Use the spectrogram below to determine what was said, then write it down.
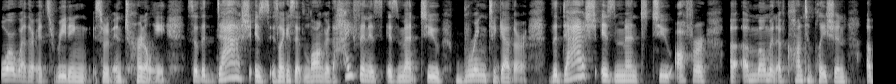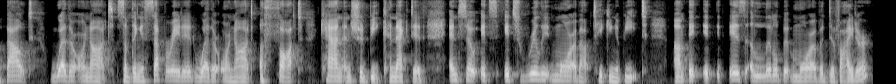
or whether it's reading sort of internally. So the dash is is like I said longer. The hyphen is is meant to bring together. The dash is meant to offer a, a moment of contemplation about whether or not something is separated, whether or not a thought can and should be connected. And so it's it's really more about taking a beat. Um, it, it, it is a little bit more of a divider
